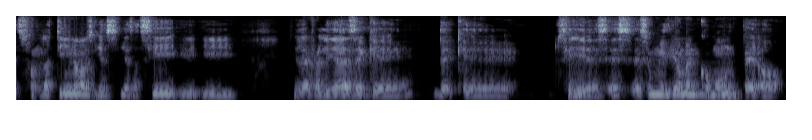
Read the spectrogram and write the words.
son latinos y es, y es así, y, la realidad es de que, de que sí, es, es, es, un idioma en común, pero,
